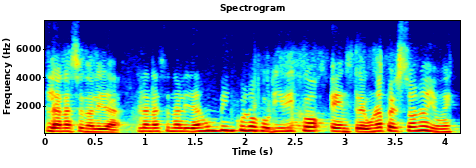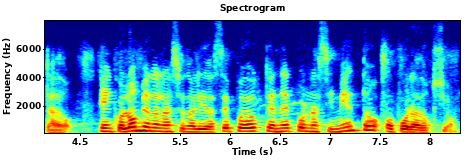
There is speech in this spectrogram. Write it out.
La nacionalidad. La nacionalidad es un vínculo jurídico entre una persona y un Estado. En Colombia la nacionalidad se puede obtener por nacimiento o por adopción.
